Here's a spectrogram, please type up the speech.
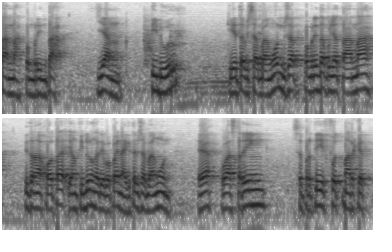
tanah pemerintah yang tidur. Kita bisa bangun, bisa pemerintah punya tanah di tengah kota yang tidur nggak diapa-apain. Nah, kita bisa bangun ya clustering seperti food market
